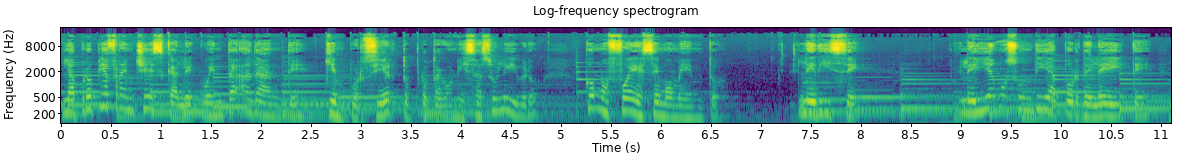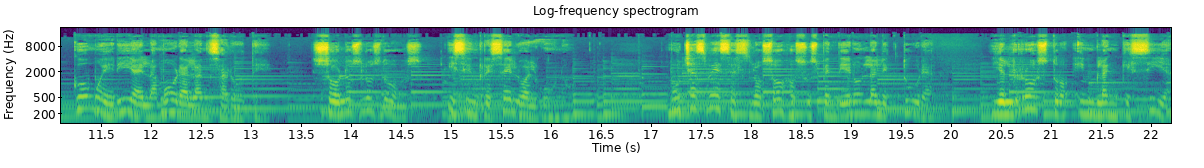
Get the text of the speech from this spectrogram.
La propia Francesca le cuenta a Dante, quien por cierto protagoniza su libro, cómo fue ese momento. Le dice, leíamos un día por deleite cómo hería el amor a Lanzarote, solos los dos y sin recelo alguno. Muchas veces los ojos suspendieron la lectura y el rostro emblanquecía,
